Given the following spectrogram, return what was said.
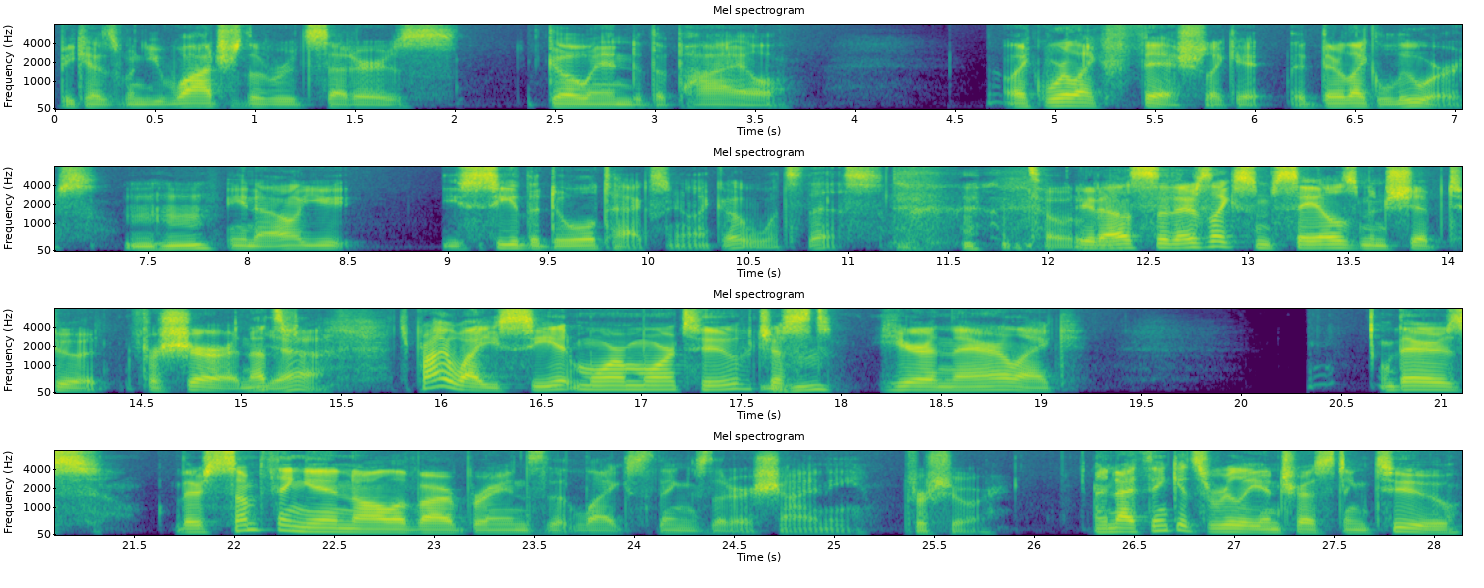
because when you watch the route setters go into the pile, like we're like fish, like it, they're like lures. Mm-hmm. You know, you you see the dual text and you're like, oh, what's this? Totally. You know, so there's like some salesmanship to it for sure, and that's yeah. it's probably why you see it more and more too, just here and there. Like there's there's something in all of our brains that likes things that are shiny. For sure. And I think it's really interesting too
